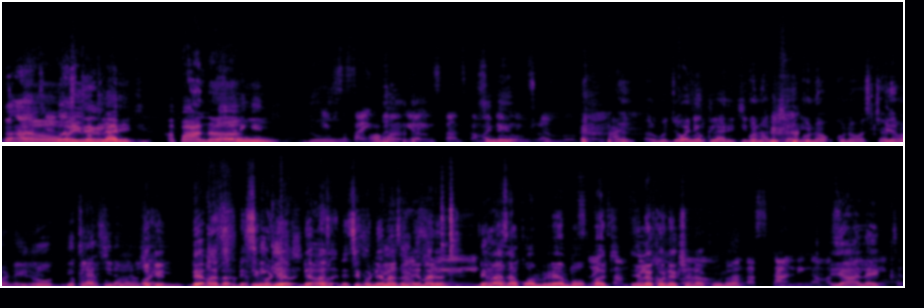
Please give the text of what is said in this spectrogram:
No, why you clarity hapana No. Kuna- clarity kuna- inamaanisha nini? kuna kuna wasichana wa Nairobi. Kuwa mrembo but ile connection um, hakuna. understanding ama Yeah, sijui like- niite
